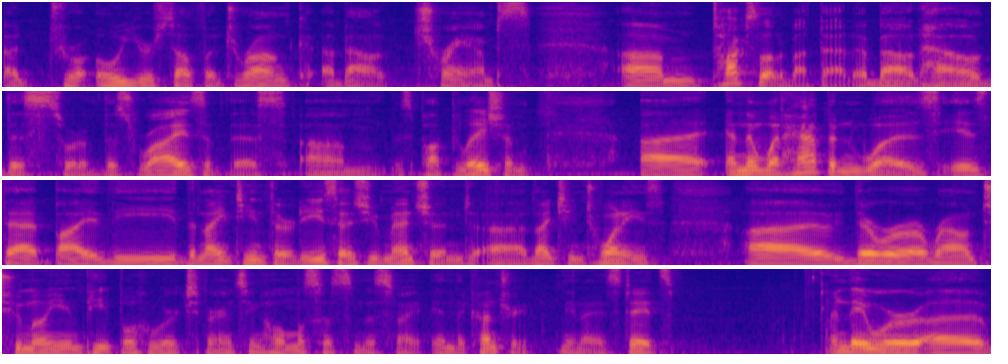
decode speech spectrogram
a dr- "Owe Yourself a Drunk" about tramps. Um, talks a lot about that, about how this sort of this rise of this um, this population. Uh, and then what happened was is that by the, the 1930s, as you mentioned, uh, 1920s, uh, there were around two million people who were experiencing homelessness in, this, in the country, the United States, and they were, uh,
